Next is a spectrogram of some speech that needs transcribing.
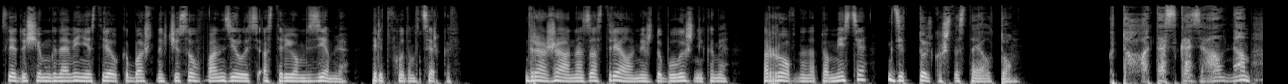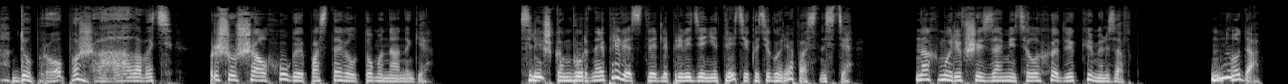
В следующее мгновение стрелка башенных часов вонзилась острием в землю перед входом в церковь. Дрожа, она застряла между булыжниками ровно на том месте, где только что стоял Том. «Кто-то сказал нам добро пожаловать», — прошуршал Хуга и поставил Тома на ноги. «Слишком бурное приветствие для приведения третьей категории опасности», — нахмурившись, заметила Хедвиг Кюмельзавт. «Ну да,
